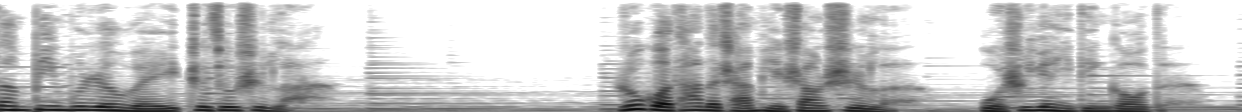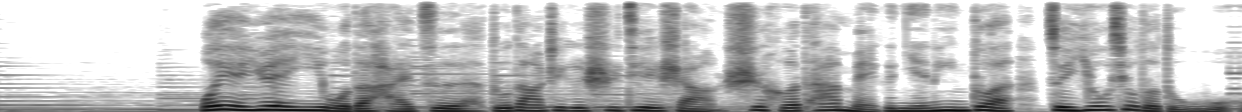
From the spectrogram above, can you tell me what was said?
但并不认为这就是懒。如果他的产品上市了，我是愿意订购的。我也愿意我的孩子读到这个世界上适合他每个年龄段最优秀的读物。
